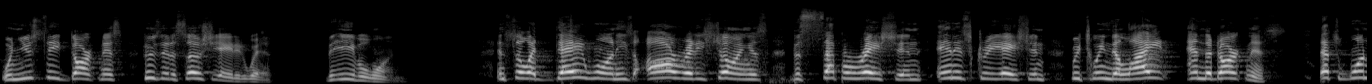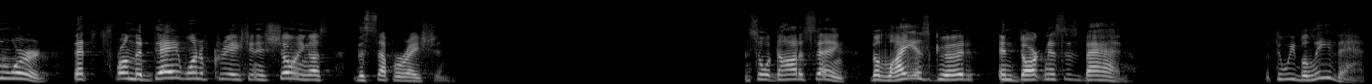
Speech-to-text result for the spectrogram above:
When you see darkness, who's it associated with? The evil one. And so at day one, he's already showing us the separation in his creation between the light and the darkness. That's one word. That's from the day one of creation is showing us the separation. And so what God is saying, the light is good and darkness is bad. But do we believe that?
